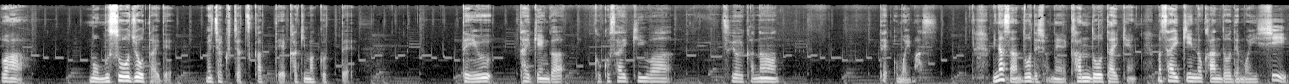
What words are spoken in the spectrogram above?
はもう無双状態でめちゃくちゃ使って書きまくってっていう体験がここ最近は強いかなって思います皆さんどうでしょうね？感動体験、まあ、最近の感動でもいいし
